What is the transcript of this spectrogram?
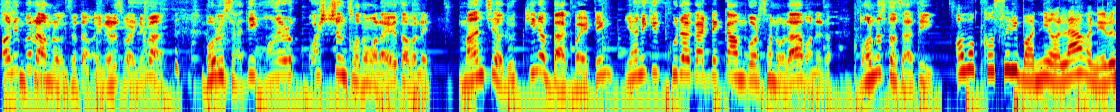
अनि पो राम्रो हुन्छ त होइन र स्वर्णिमा बरु साथी मलाई एउटा क्वेसन सोध्नु मलाई है तपाईँलाई। मान्छेहरू किन ब्याक बाइटिङ यानि कि कुरा काट्ने काम गर्छन् होला भनेर? भन्नुहोस् न साथी। अब कसरी भन्ने होला भनेर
